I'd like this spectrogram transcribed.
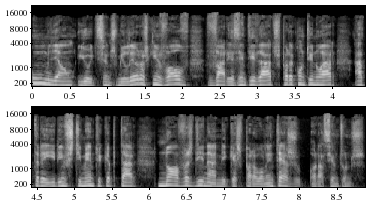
1 milhão e 800 mil euros que envolve várias entidades para continuar a atrair investimento e captar novas dinâmicas para o Alentejo. Horácio Antunes.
